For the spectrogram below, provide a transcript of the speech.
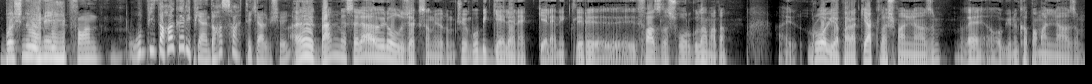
başını öne eğip falan o bir daha garip yani daha sahtekar bir şey. Evet ben mesela öyle olacak sanıyordum. Çünkü bu bir gelenek. Gelenekleri fazla sorgulamadan hani rol yaparak yaklaşman lazım ve o günü kapaman lazım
